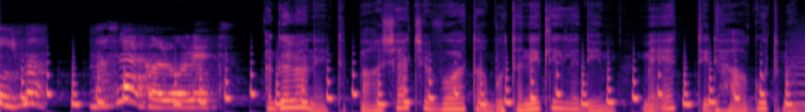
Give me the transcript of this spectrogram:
הגלונת? הגלונת, פרשת שבוע תרבותנית לילדים, מאת תדהר גוטמן.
